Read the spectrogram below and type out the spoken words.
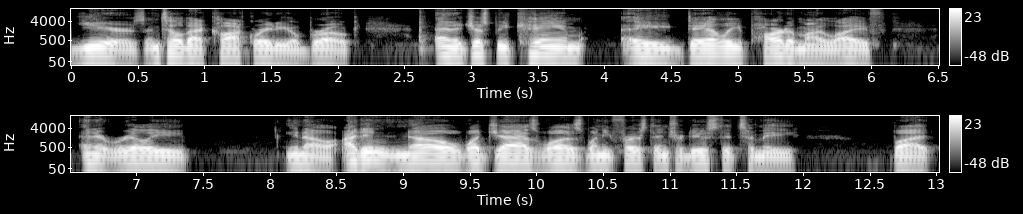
years until that clock radio broke. And it just became a daily part of my life. And it really, you know, I didn't know what jazz was when he first introduced it to me but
